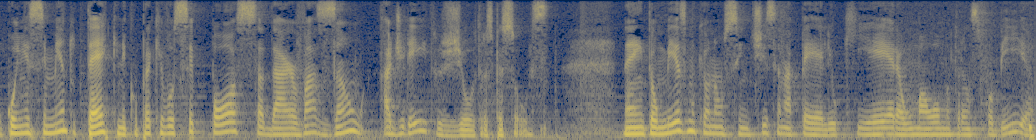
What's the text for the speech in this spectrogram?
o conhecimento técnico para que você possa dar vazão a direitos de outras pessoas. Né? Então, mesmo que eu não sentisse na pele o que era uma homotransfobia,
